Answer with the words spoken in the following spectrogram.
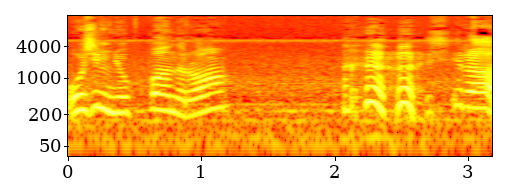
56번으로. 싫어.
